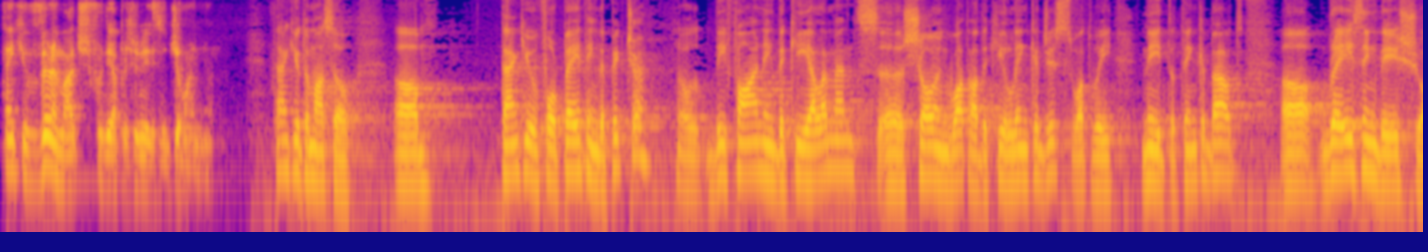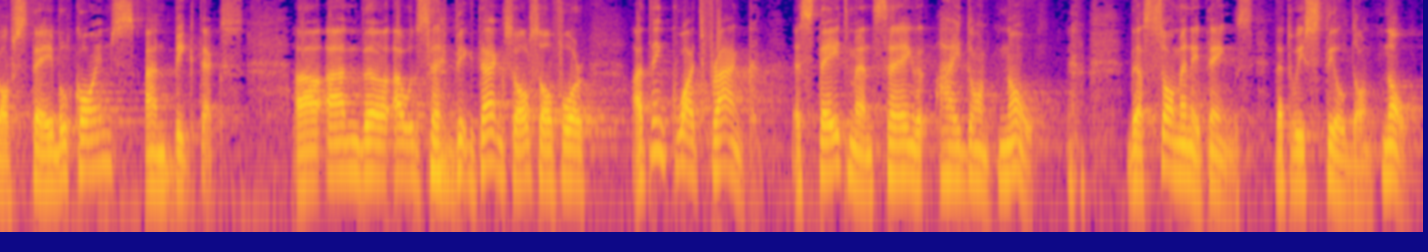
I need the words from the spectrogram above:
Thank you very much for the opportunity to join you. Thank you, Tommaso. Um, thank you for painting the picture, so defining the key elements, uh, showing what are the key linkages, what we need to think about, uh, raising the issue of stable coins and big techs. Uh, and uh, I would say big thanks also for, I think, quite frank a statement saying that I don't know. there are so many things that we still don't know.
